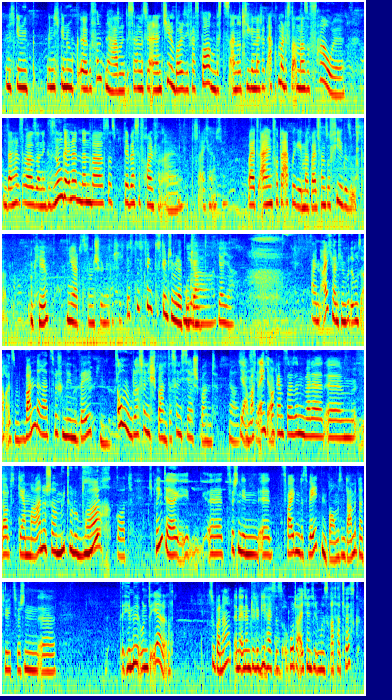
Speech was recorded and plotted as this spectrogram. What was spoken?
nicht genug, nicht genug äh, gefunden haben und ist dann immer zu den anderen Tieren und wollte sich verborgen, bis das andere Tier gemerkt hat, ach guck mal, das war immer so faul. Und dann hat es aber seine Gesinnung geändert und dann war es das, der beste Freund von allen, das Eichhörnchen. Weil es allen Futter abgegeben hat, weil es dann so viel gesucht hat. Okay. Ja, das war eine schöne Geschichte. Das, das, klingt, das klingt schon wieder gut, ja. ja, ja. Ein Eichhörnchen wird übrigens auch als Wanderer zwischen den Welten. Oh, das finde ich spannend. Das finde ich sehr spannend. Ja, ich macht eigentlich auch spannend. ganz doll Sinn, weil er ähm, laut germanischer Mythologie Ach Gott. springt er äh, zwischen den äh, Zweigen des Weltenbaumes und damit natürlich zwischen äh, Himmel und Erde. Super, ne? In, der- in der Mythologie heißt das rote Eichhörnchen übrigens Ratatösk.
